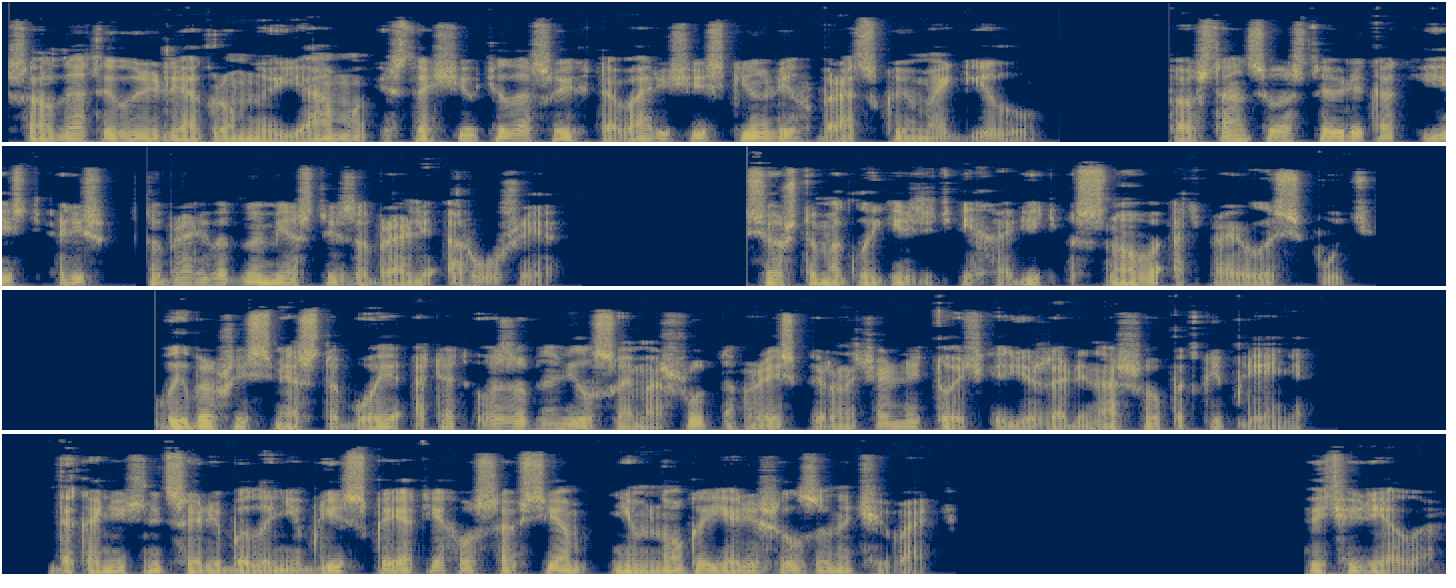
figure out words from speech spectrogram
Солдаты вырыли огромную яму и, стащив тела своих товарищей, скинули в братскую могилу. Повстанцев оставили как есть, лишь собрали в одно место и забрали оружие. Все, что могло ездить и ходить, снова отправилось в путь. Выбравшись с места боя, отряд возобновил свой маршрут, направляясь к первоначальной точке, где ждали нашего подкрепления. До конечной цели было не близко, и, отъехав совсем немного, я решил заночевать. Вечерело.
